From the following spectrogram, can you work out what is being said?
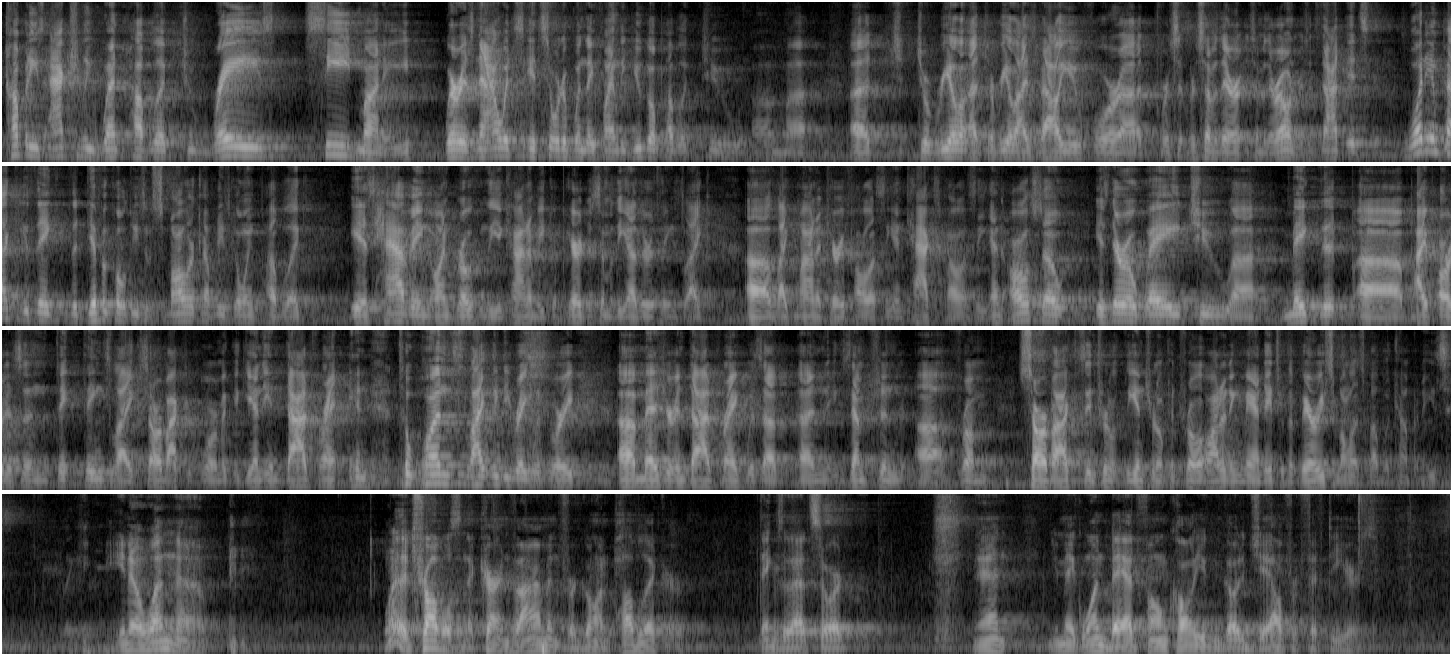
companies actually went public to raise seed money, whereas now it's, it's sort of when they finally do go public to um, uh, uh, to, real, uh, to realize value for, uh, for, for some of their some of their owners. It's not it's what impact do you think the difficulties of smaller companies going public is having on growth in the economy compared to some of the other things like, uh, like monetary policy and tax policy? And also, is there a way to, uh, make the uh, bipartisan th- things like Sarbox reform again in Dodd Frank. In the one slightly deregulatory uh, measure in Dodd Frank was a, an exemption uh, from Sarbox, internal, the internal control auditing mandates for the very smallest public companies. You know, one, uh, one of the troubles in the current environment for going public or things of that sort, man, you make one bad phone call, you can go to jail for 50 years.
